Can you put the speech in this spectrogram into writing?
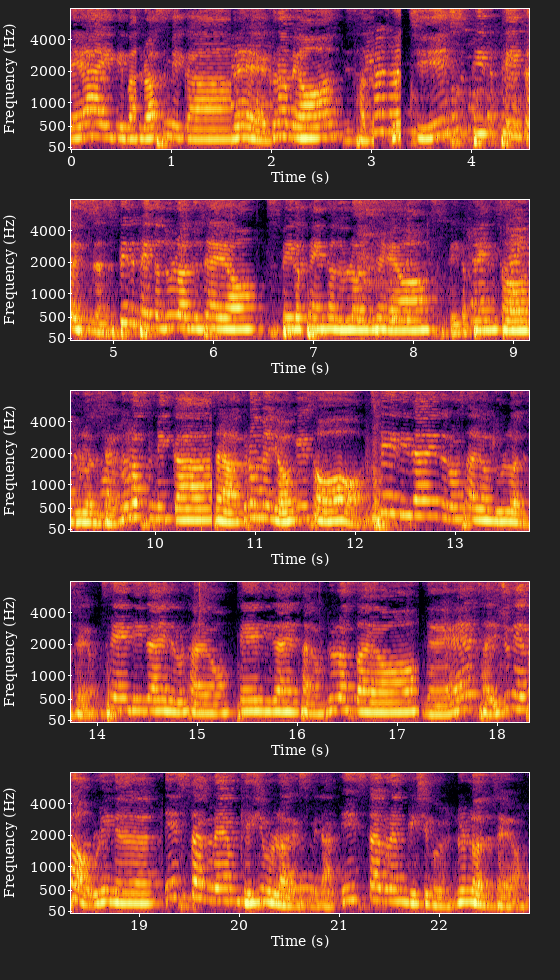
AI 기반 들었습니까? 네, 그러면 이제 다들 그렇지. 스피드 페인터 있습니다. 스피드 눌러주세요. 스피드 페인터 눌러주세요. 스피드 페인터 눌러주세요. 눌렀습니까? 자, 그러면 여기서 새 디자인으로 사용 눌러주세요. 새 디자인으로 사용. 새 디자인 사용 눌렀어요. 네, 자, 이 중에서 우리는 인스타그램 게시물로 하겠습니다. 인스타그램 게시물 눌러주세요.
